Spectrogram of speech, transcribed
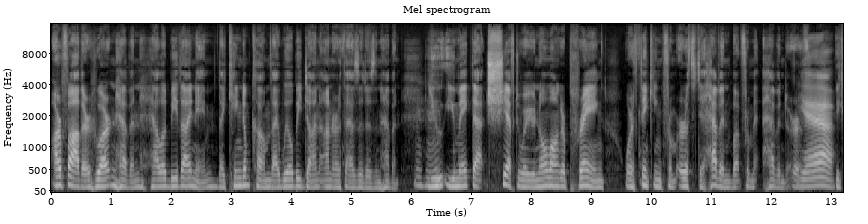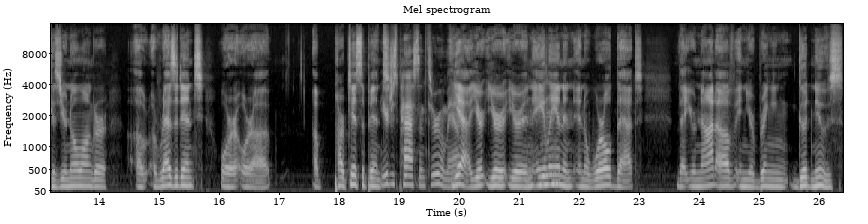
Our father who art in heaven hallowed be thy name thy kingdom come thy will be done on earth as it is in heaven. Mm-hmm. You you make that shift where you're no longer praying or thinking from earth to heaven but from heaven to earth yeah. because you're no longer a, a resident or or a a participant. You're just passing through, man. yeah, you're you're you're an Mm-hmm. alien in, in a world that that you're not of, and you're bringing good news.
